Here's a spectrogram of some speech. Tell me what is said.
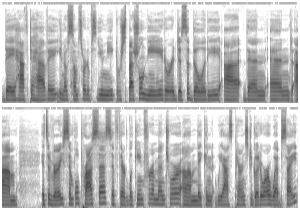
they have to have a you know some sort of unique or special need or a disability. Uh, then and um, it's a very simple process. If they're looking for a mentor, um, they can. We ask parents to go to our website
